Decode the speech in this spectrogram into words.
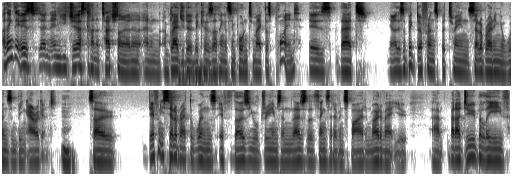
I think there is, and, and you just kind of touched on it, and, and I'm glad you did because I think it's important to make this point is that you know there's a big difference between celebrating your wins and being arrogant. So definitely celebrate the wins if those are your dreams and those are the things that have inspired and motivate you. Um, but I do believe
